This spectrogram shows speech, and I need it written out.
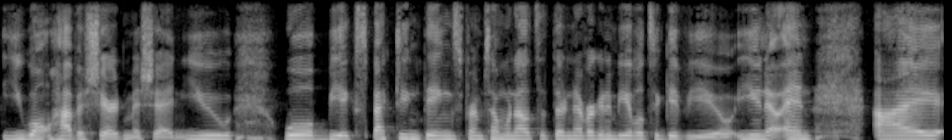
you won't have a shared mission. You mm. will be expecting things from someone else that they're never going to be able to give you, you know, and I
